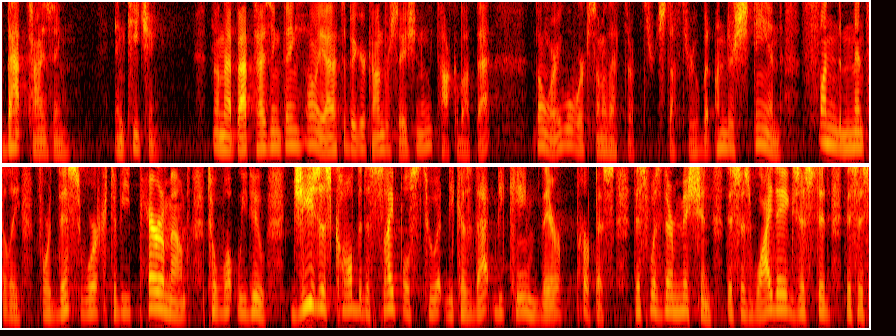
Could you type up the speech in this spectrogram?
Baptizing and teaching. On that baptizing thing, oh, yeah, it's a bigger conversation, and we talk about that. Don't worry, we'll work some of that stuff through. But understand fundamentally for this work to be paramount to what we do. Jesus called the disciples to it because that became their purpose. This was their mission. This is why they existed. This is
